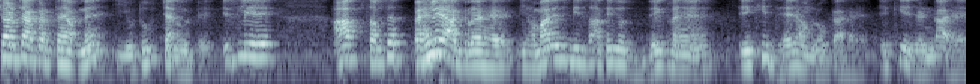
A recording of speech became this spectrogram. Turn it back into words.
चर्चा करते हैं अपने YouTube चैनल पे। इसलिए आप सबसे पहले आग्रह है कि हमारे भी साथी जो देख रहे हैं, एक ही ध्येय हम लोग का है, एक ही एजेंडा है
